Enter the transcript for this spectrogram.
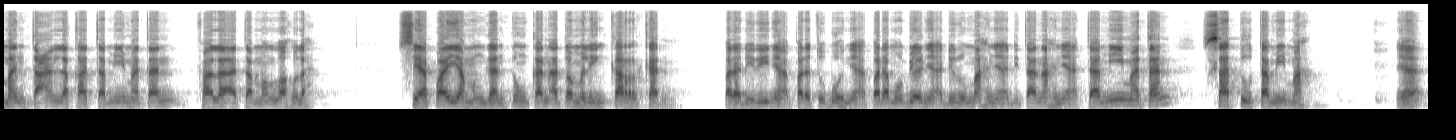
man ta'allaqa tamimatan fala atamallahu lah. Siapa yang menggantungkan atau melingkarkan pada dirinya, pada tubuhnya, pada mobilnya, di rumahnya, di tanahnya tamimatan satu tamimah ya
